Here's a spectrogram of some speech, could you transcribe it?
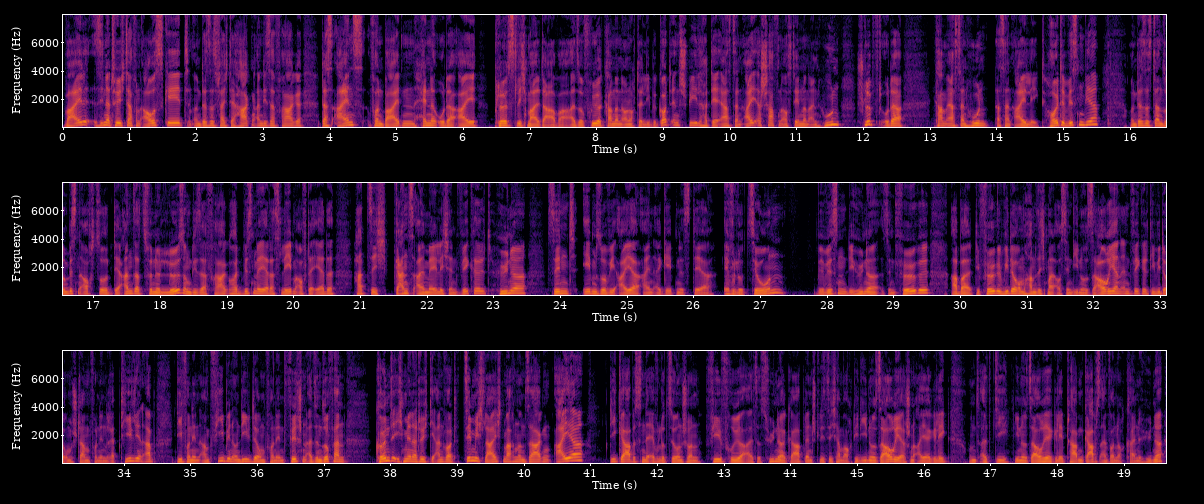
weil sie natürlich davon ausgeht, und das ist vielleicht der Haken an dieser Frage, dass eins von beiden, Henne oder Ei, plötzlich mal da war. Also früher kam dann auch noch der liebe Gott ins Spiel, hat der erst ein Ei erschaffen, aus dem dann ein Huhn schlüpft oder kam erst ein Huhn, das ein Ei legt. Heute wissen wir, und das ist dann so ein bisschen auch so der Ansatz für eine Lösung dieser Frage. Heute wissen wir ja, das Leben auf der Erde hat sich ganz allmählich entwickelt. Hühner sind ebenso wie Eier ein Ergebnis der Evolution. Wir wissen, die Hühner sind Vögel, aber die Vögel wiederum haben sich mal aus den Dinosauriern entwickelt, die wiederum stammen von den Reptilien ab, die von den Amphibien und die wiederum von den Fischen. Also insofern könnte ich mir natürlich die Antwort ziemlich leicht machen und sagen, Eier die gab es in der Evolution schon viel früher, als es Hühner gab, denn schließlich haben auch die Dinosaurier schon Eier gelegt und als die Dinosaurier gelebt haben, gab es einfach noch keine Hühner.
